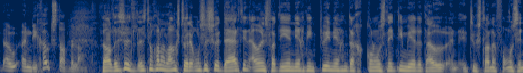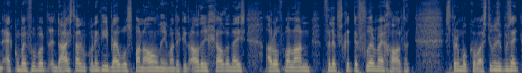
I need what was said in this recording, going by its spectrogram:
nou in die Goudstad beland? Wel, dis is dis nogal 'n lang storie. Ons is so 13 ouens wat hier in 1992 kon ons net nie meer dit hou in die toestande vir ons en ek kom byvoorbeeld in daai stadium kon ek nie die Blou Bol span haal nie want ek het Adri Geldenhuys, Adolf Malan, Philip Skutte voor my gehad wat Springbokke was. Toe moes ek besluit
